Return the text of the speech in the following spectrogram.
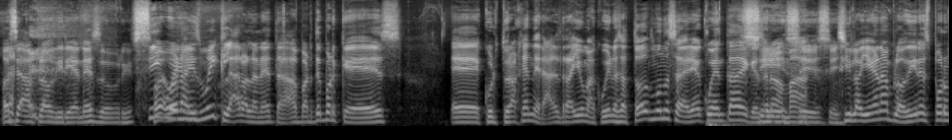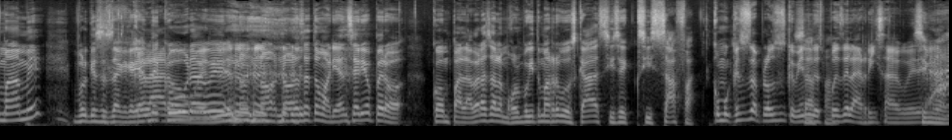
o sea, aplaudirían eso, güey. Sí, güey. Bueno, es muy claro, la neta. Aparte porque es eh, cultura general, Rayo McQueen. O sea, todo el mundo se daría cuenta de que es una mamá. Si lo llegan a aplaudir es por mame, porque se sacarían de cura, güey. No, no, no se tomaría en serio, pero con palabras a lo mejor un poquito más rebuscadas, sí, se, sí zafa. Como que esos aplausos que vienen después de la risa, güey. Sí, ah.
